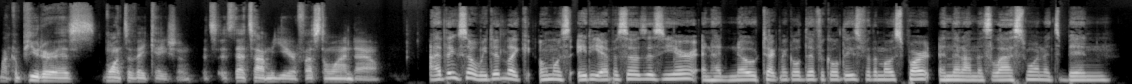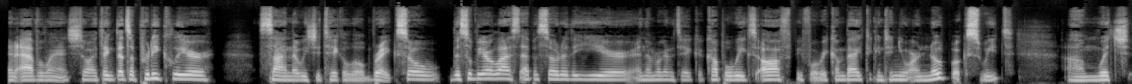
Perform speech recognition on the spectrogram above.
my computer is wants a vacation. It's it's that time of year for us to wind down. I think so. We did like almost 80 episodes this year and had no technical difficulties for the most part. And then on this last one, it's been an avalanche. So I think that's a pretty clear sign that we should take a little break. So this will be our last episode of the year. And then we're going to take a couple weeks off before we come back to continue our notebook suite. Um, which,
